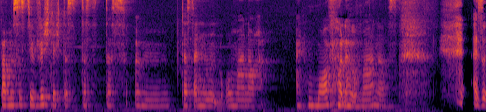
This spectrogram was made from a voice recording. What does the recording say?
Warum ist es dir wichtig, dass, dass, dass, ähm, dass dein Roman auch ein humorvoller Roman ist? Also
